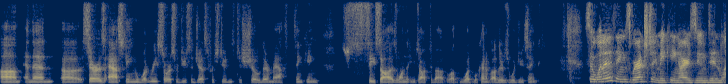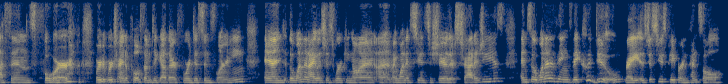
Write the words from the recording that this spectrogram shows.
Um, and then uh, Sarah's asking, what resource would you suggest for students to show their math thinking? Seesaw is one that you talked about. Well, what what kind of others would you think? So one of the things we're actually making our zoomed in lessons for, we're, we're trying to pull some together for distance learning. And the one that I was just working on, um, I wanted students to share their strategies. And so one of the things they could do, right, is just use paper and pencil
